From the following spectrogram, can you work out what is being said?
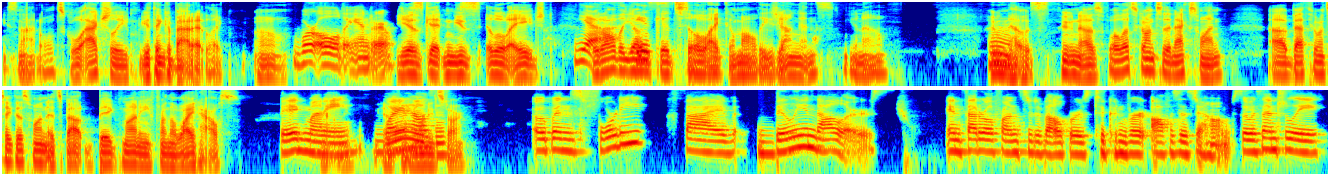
He's not old school. Actually, you think about it, like, oh, We're old, Andrew. he is getting, he's a little aged. Yeah, but all the young kids still like him, all these youngins, you know. Who Hmm. knows? Who knows? Well, let's go on to the next one. Uh, Beth, you want to take this one? It's about big money from the White House. Big money. Yeah, White Yeah. House Star. opens $45 billion in federal funds to developers to convert offices to homes. So essentially,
